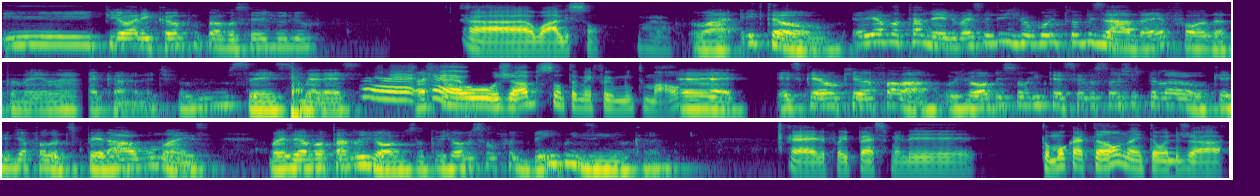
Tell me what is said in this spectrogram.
E pior em campo para você, Júlio? Ah, o Alisson. Então, eu ia votar nele, mas ele jogou improvisado, aí é foda também, né, cara? Tipo, não sei se merece. É, Acho é que... o Jobson também foi muito mal. É, esse que é o que eu ia falar. O Jobson em terceiro Sanches pela que a gente já falou, de esperar algo mais. Mas eu ia votar no Jobson, que o Jobson foi bem ruizinho, cara. É, ele foi péssimo. Ele tomou cartão, né? Então ele já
